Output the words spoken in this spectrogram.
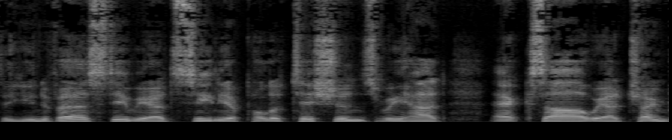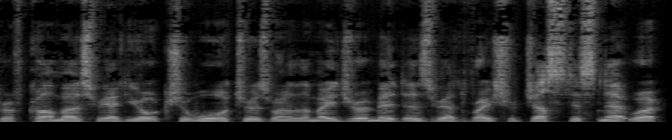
the university, we had senior politicians, we had XR, we had Chamber of Commerce, we had Yorkshire Water as one of the major emitters, we had the Racial Justice Network,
